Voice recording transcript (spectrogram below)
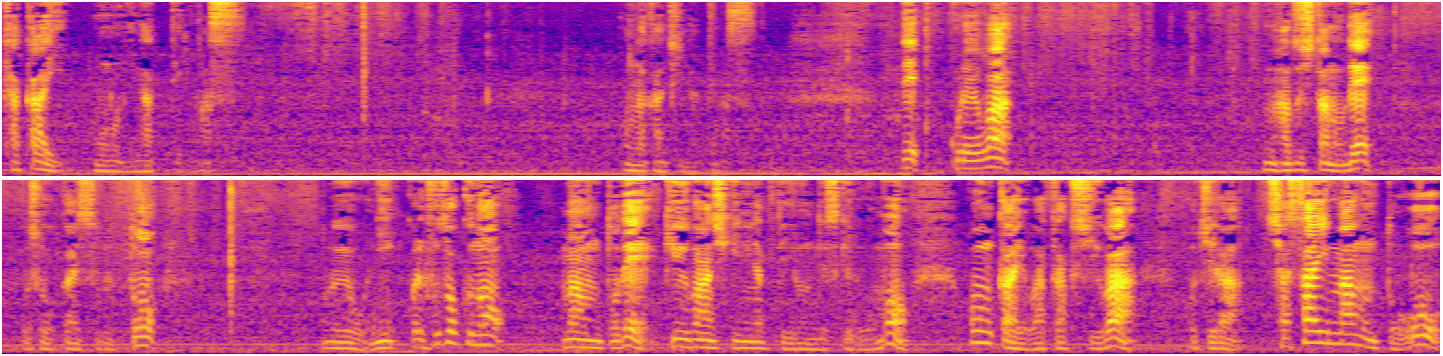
高いものになっています。こんな感じになっています。で、これは、外したので、ご紹介すると、このように、これ付属のマウントで吸盤式になっているんですけれども、今回私はこちら、車載マウントを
